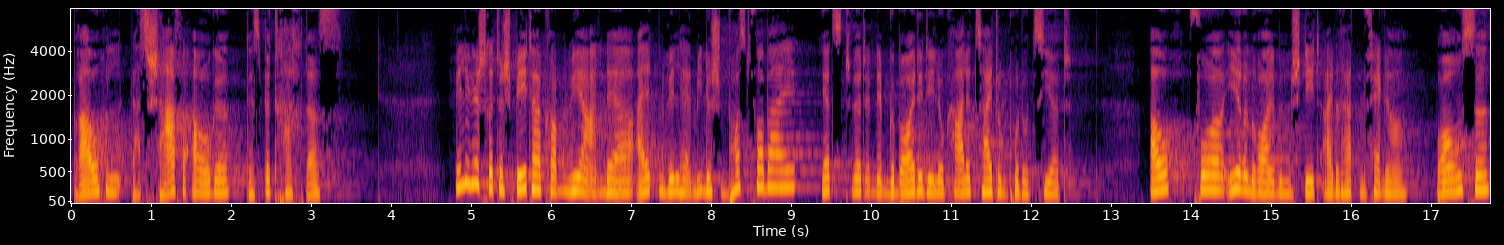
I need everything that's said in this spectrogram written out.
brauchen das scharfe Auge des Betrachters. Wenige Schritte später kommen wir an der alten wilhelminischen Post vorbei. Jetzt wird in dem Gebäude die lokale Zeitung produziert. Auch vor ihren Räumen steht ein Rattenfänger. Bronze,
